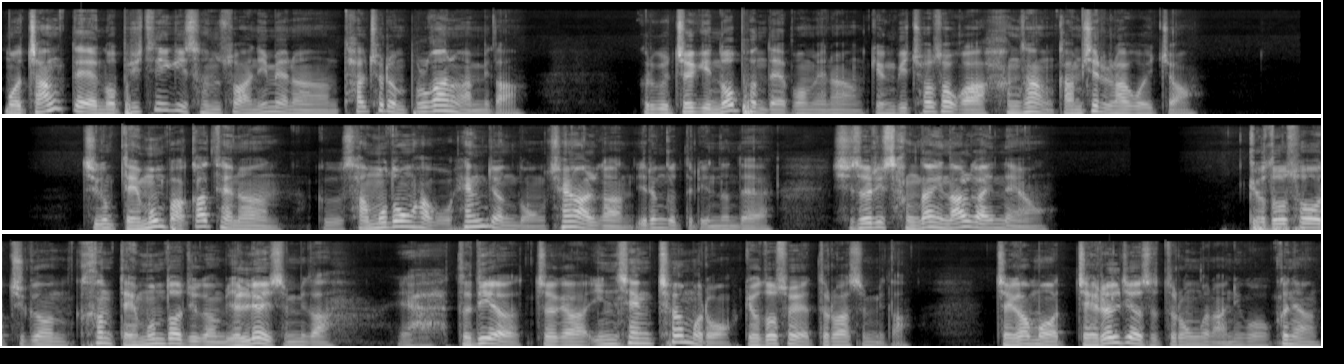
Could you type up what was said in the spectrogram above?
뭐 장대 높이뛰기 선수 아니면은 탈출은 불가능합니다. 그리고 저기 높은 데 보면은 경비 초소가 항상 감시를 하고 있죠. 지금 대문 바깥에는 그 사무동하고 행정동, 생활관 이런 것들이 있는데 시설이 상당히 낡아 있네요. 교도소 지금 큰 대문도 지금 열려 있습니다. 야, 드디어 제가 인생 처음으로 교도소에 들어왔습니다. 제가 뭐 죄를 지어서 들어온 건 아니고 그냥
